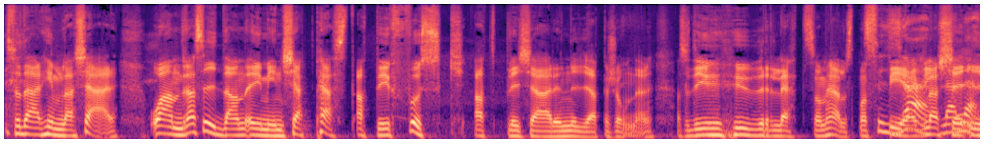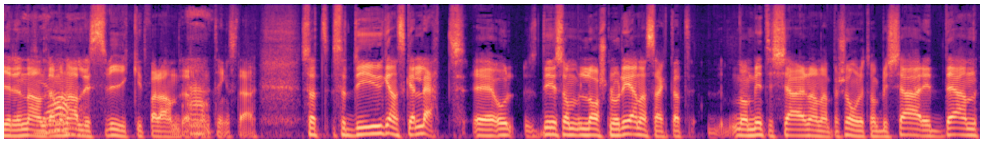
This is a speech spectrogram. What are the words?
sådär himla kär. Å andra sidan är ju min käpphäst att det är fusk att bli kär i nya personer. Alltså det är ju hur lätt som helst. Man Så speglar sig i lätt. den andra. Ja. Man har aldrig svikit varandra eller Ja. någonting sådär. Så, att, så det är ju ganska lätt. Eh, och det är som Lars Norén har sagt att man blir inte kär i en annan person utan man blir kär i den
